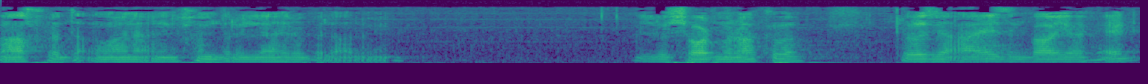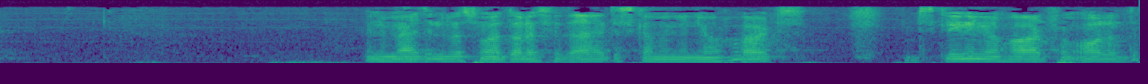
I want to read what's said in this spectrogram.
وآخر دعوانا أن الحمد لله رب العالمين. Do short muraqabah. Close your eyes and bow your head. And imagine Allah subhanahu wa ta'ala's hidayat is coming in your hearts. It's cleaning your heart from all of the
